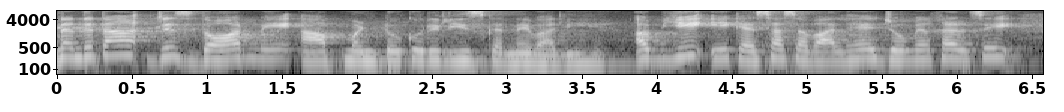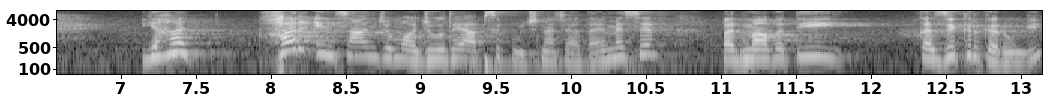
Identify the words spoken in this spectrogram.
नंदिता, जिस दौर में आप मंटो को रिलीज़ करने वाली हैं, अब ये एक ऐसा सवाल है जो मेरे ख्याल से यहाँ हर इंसान जो मौजूद है आपसे पूछना चाहता है। मैं सिर्फ़ पद्मावती का ज़िक्र करूँगी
